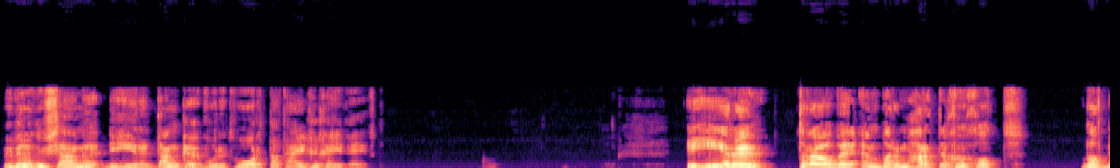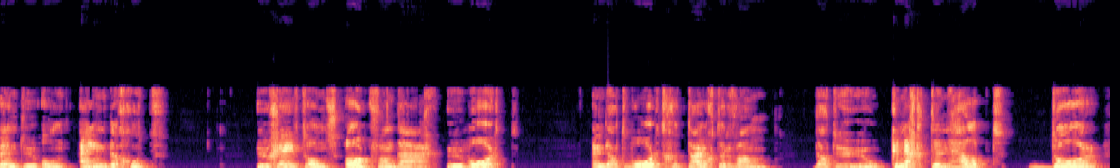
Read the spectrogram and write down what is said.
We willen nu samen de Heere danken voor het woord dat hij gegeven heeft. Heere, trouwe en barmhartige God, wat bent u oneindig goed. U geeft ons ook vandaag uw woord. En dat woord getuigt ervan dat u uw knechten helpt door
